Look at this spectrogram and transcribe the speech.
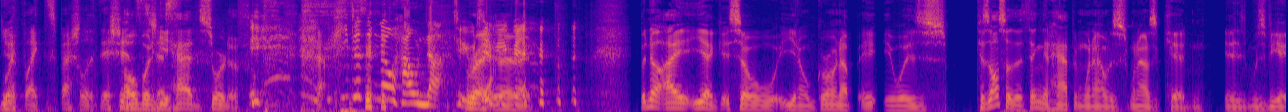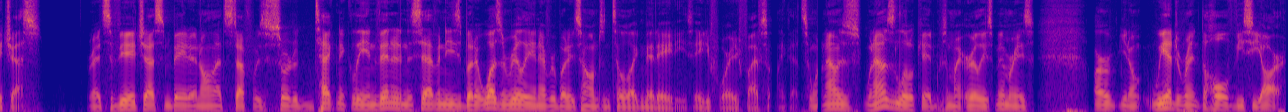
Yeah. With like the special editions. Oh, but he had sort of. he doesn't know how not to. Right, to be right. But no, I yeah. So you know, growing up, it, it was because also the thing that happened when I was when I was a kid is was VHS, right? So VHS and beta and all that stuff was sort of technically invented in the '70s, but it wasn't really in everybody's homes until like mid '80s, '84, '85, something like that. So when I was when I was a little kid, some of my earliest memories are you know we had to rent the whole VCR.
